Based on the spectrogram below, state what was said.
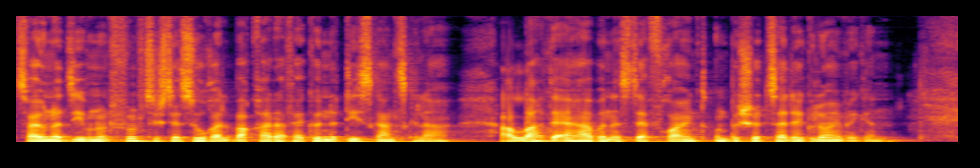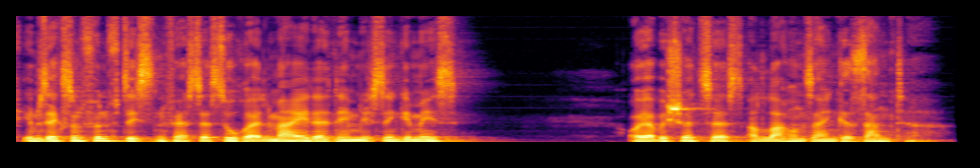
257 der Surah Al-Baqarah verkündet dies ganz klar. Allah der Erhabene ist der Freund und Beschützer der Gläubigen. Im 56. Vers der Surah Al-Ma'idah nämlich sinngemäß, Euer Beschützer ist Allah und sein Gesandter.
